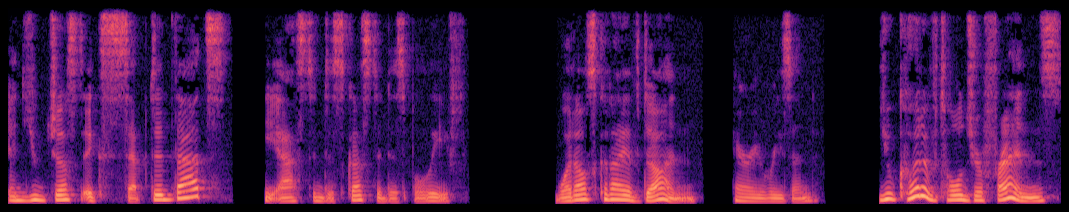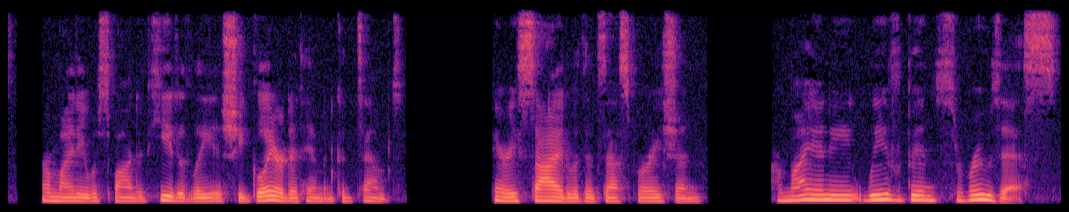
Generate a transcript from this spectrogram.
And you just accepted that? he asked in disgusted disbelief. What else could I have done? Harry reasoned. You could have told your friends, Hermione responded heatedly as she glared at him in contempt. Harry sighed with exasperation. Hermione, we've been through this.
